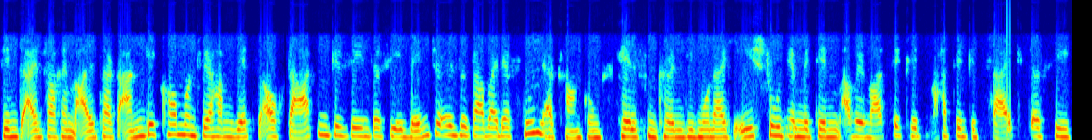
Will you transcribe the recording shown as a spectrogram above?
sind einfach im Alltag angekommen und wir haben jetzt auch Daten gesehen, dass sie eventuell sogar bei der frühen Erkrankung helfen können. Die Monarch-E-Studie mit dem Abemaciclib hatte gezeigt, dass sie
